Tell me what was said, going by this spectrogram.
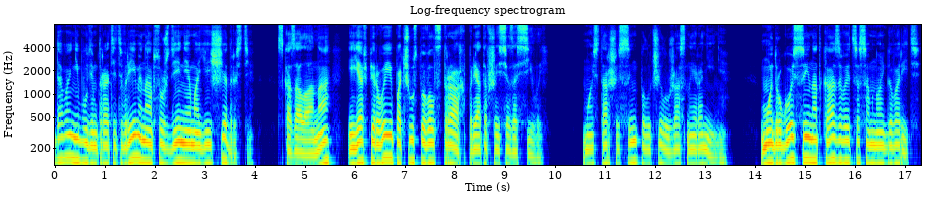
«Давай не будем тратить время на обсуждение моей щедрости», — сказала она, и я впервые почувствовал страх, прятавшийся за силой. Мой старший сын получил ужасные ранения. Мой другой сын отказывается со мной говорить.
